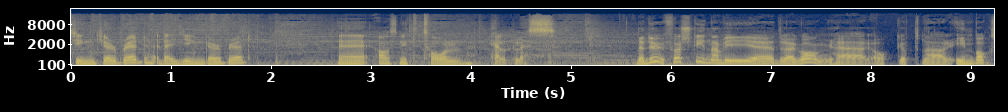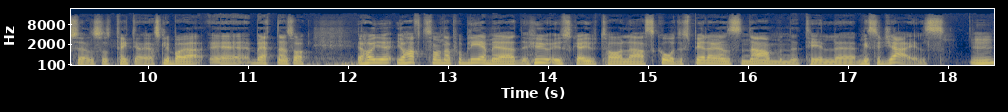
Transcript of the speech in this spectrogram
Gingerbread, eller Gingerbread. Eh, avsnitt 12, Helpless. Men du, först innan vi eh, drar igång här och öppnar inboxen så tänkte jag jag skulle bara eh, berätta en sak. Jag har ju jag har haft sådana problem med hur du ska uttala skådespelarens namn till eh, Mr. Giles. Mm.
